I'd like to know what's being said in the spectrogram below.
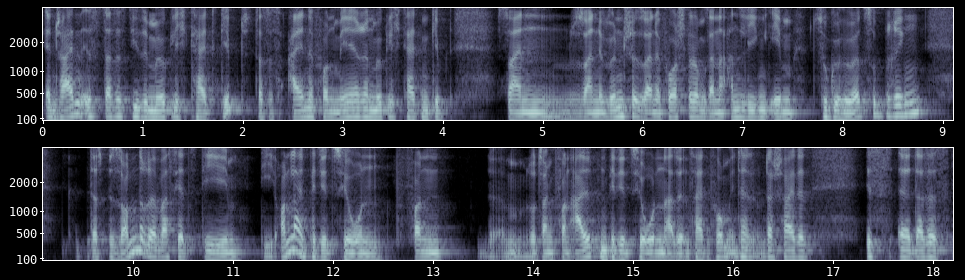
Entscheidend ist, dass es diese Möglichkeit gibt, dass es eine von mehreren Möglichkeiten gibt, sein, seine Wünsche, seine Vorstellungen, seine Anliegen eben zu Gehör zu bringen. Das Besondere, was jetzt die, die Online-Petition von ähm, sozusagen von alten Petitionen, also in Zeiten vor dem Internet unterscheidet, ist, äh, dass es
